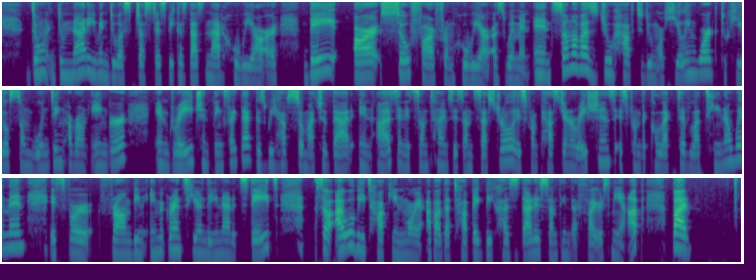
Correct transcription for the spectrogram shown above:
don't do not even do us justice because that's not who we are. They are so far from who we are as women. And some of us do have to do more healing work to heal some wounding around anger and rage and things like that because we have so much of that in us and it's sometimes it's ancestral it's from past generations it's from the collective latina women it's for from being immigrants here in the united states. So i will be talking more about that topic because that is something that fires me up. But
